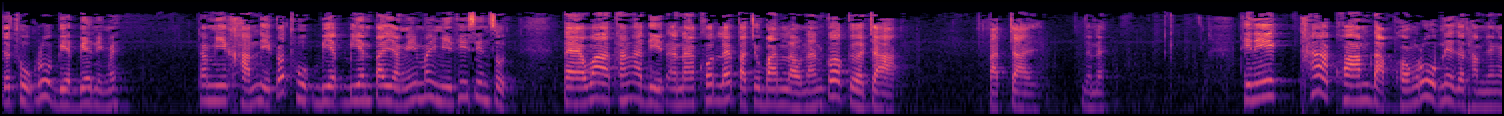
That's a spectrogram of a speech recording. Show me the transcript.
จะถูกรูปเบียดเบียนอีกไหม ถ้ามีขันอีกก็ถูกเบียดเบียนไปอย่างนี้ไม่มีที่สิ้นสุด แต่ว่าทั้งอดีตอนาคตและปัจจุบันเหล่านั้นก็เกิดจากปัจจัยเนี่ยนะทีนี้ถ้าความดับของรูปเนี่ยจะทำยังไง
